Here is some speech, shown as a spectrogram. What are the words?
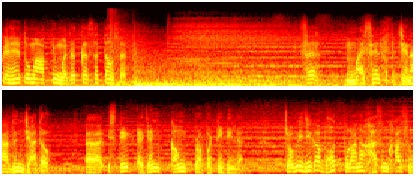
कहें तो मैं आपकी मदद कर सकता हूँ sir. Sir myself Janardan Jadhav estate agent cum property dealer Choubey ji का बहुत पुराना खासम खास हूँ।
